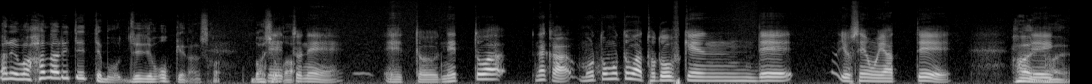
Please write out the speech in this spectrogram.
あれは離れてっても全然 OK なんですか？場所が、えっとねえっとネットはなんかもともとは都道府県で予選をやってはいはい。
